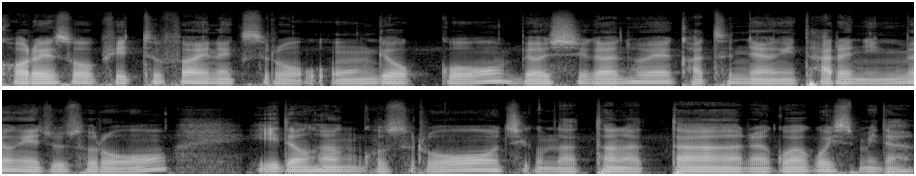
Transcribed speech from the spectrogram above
거래소 비트파이넥스로 옮겼고 몇 시간 후에 같은 양이 다른 익명의 주소로 이동한 곳으로 지금 나타났다라고 하고 있습니다.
